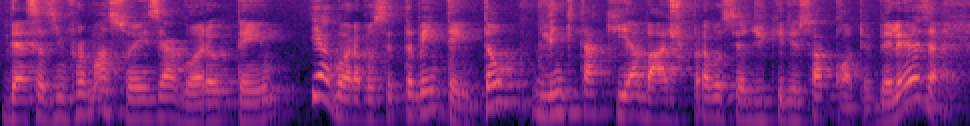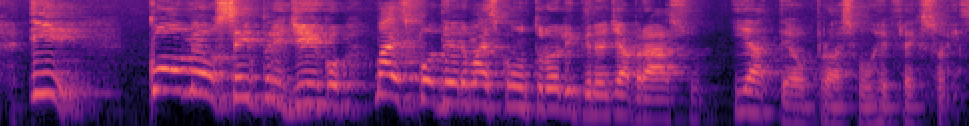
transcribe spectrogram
dessas informações e agora eu tenho e agora você também tem. Então, o link está aqui abaixo para você adquirir sua cópia, beleza? E como eu sempre digo, mais poder, mais controle, grande abraço e até o próximo Reflexões.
